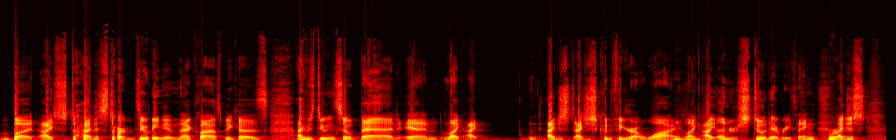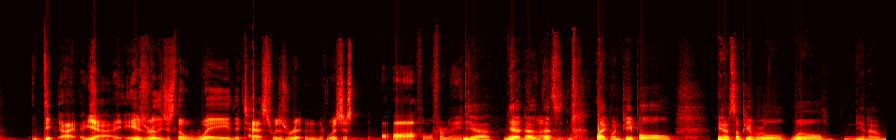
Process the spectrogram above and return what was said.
but I st had to start doing it in that class because I was doing so bad, and like I. I just I just couldn't figure out why. Like I understood everything. I just the, yeah, it was really just the way the test was written was just awful for me. Yeah, yeah, no, that's like when people, you know, some people will, will, you know,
